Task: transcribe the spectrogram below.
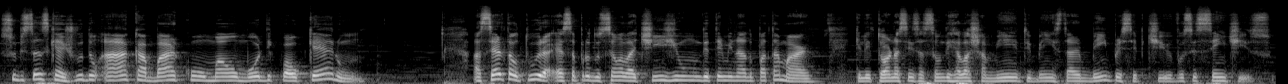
substâncias que ajudam a acabar com o mau humor de qualquer um. A certa altura, essa produção ela atinge um determinado patamar, que ele torna a sensação de relaxamento e bem-estar bem perceptível, você sente isso.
